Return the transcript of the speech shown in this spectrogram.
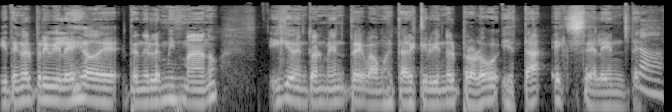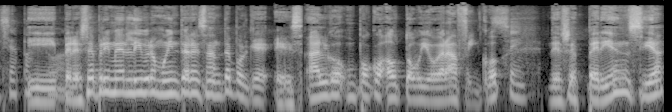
y tengo el privilegio de tenerlo en mis manos y que eventualmente vamos a estar escribiendo el prólogo y está excelente. Gracias, pastor. Y, pero ese primer libro es muy interesante porque es algo un poco autobiográfico Sí. de su experiencia,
